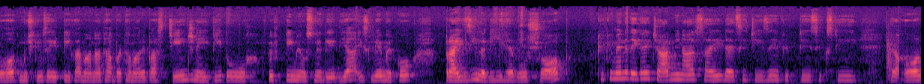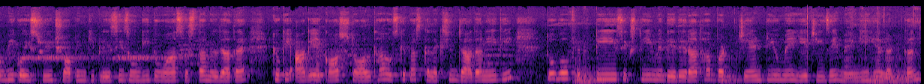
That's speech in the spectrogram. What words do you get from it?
बहुत मुश्किल से एट्टी का माना था बट हमारे पास चेंज नहीं थी तो फिफ्टी में उसने दे दिया। इसलिए मेरे को प्राइजी लगी है वो शॉप क्योंकि मैंने देखा है चार मीनार साइड ऐसी चीज़ें फिफ्टी सिक्सटी या और भी कोई स्ट्रीट शॉपिंग की प्लेसेस होंगी तो वहाँ सस्ता मिल जाता है, क्योंकि आगे एक और स्टॉल था, उसके पास कलेक्शन ज़्यादा नहीं थी तो वो फिफ्टी सिक्सटी में दे दे रहा था बट जे में ये चीज़ें महँगी हैं लटकन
